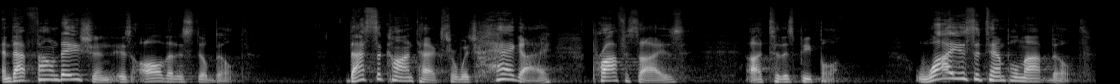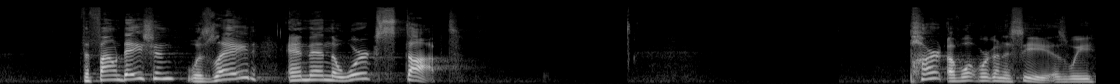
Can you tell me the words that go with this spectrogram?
and that foundation is all that is still built. That's the context for which Haggai prophesies uh, to this people. Why is the temple not built? The foundation was laid and then the work stopped. Part of what we're going to see as we,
